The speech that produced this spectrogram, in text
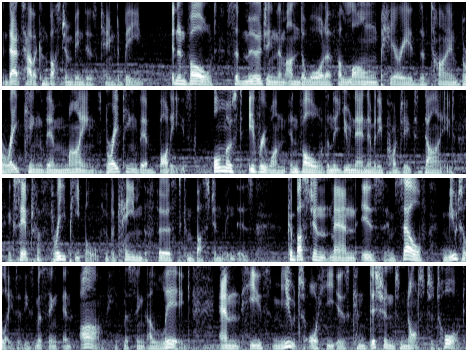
And that's how the combustion benders came to be. It involved submerging them underwater for long periods of time, breaking their minds, breaking their bodies, Almost everyone involved in the Unanimity Project died, except for three people who became the first combustion benders. Combustion Man is himself mutilated. He's missing an arm, he's missing a leg, and he's mute or he is conditioned not to talk.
